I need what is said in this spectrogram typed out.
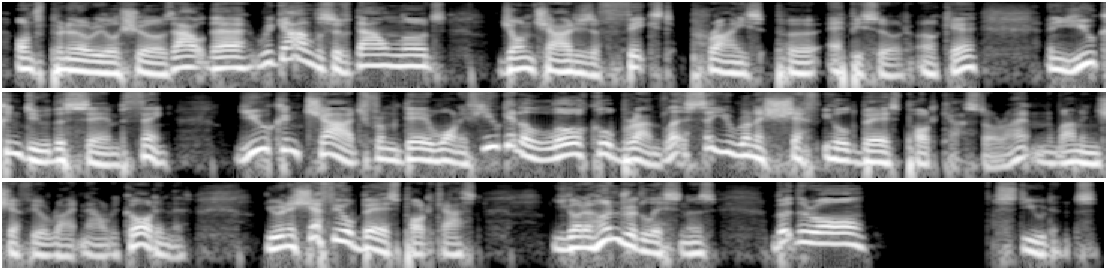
entrepreneurial shows out there. Regardless of downloads, John charges a fixed price per episode. Okay, and you can do the same thing. You can charge from day one. If you get a local brand, let's say you run a Sheffield based podcast, all right? And I'm in Sheffield right now recording this. You're in a Sheffield based podcast, you got 100 listeners, but they're all students.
